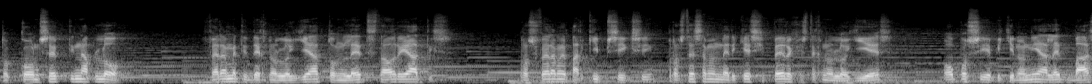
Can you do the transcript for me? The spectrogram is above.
Το κόνσεπτ είναι απλό. Φέραμε την τεχνολογία των LED στα όρια της. Προσφέραμε επαρκή ψήξη, προσθέσαμε μερικές υπέροχες τεχνολογίες όπως η επικοινωνία LED bus,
